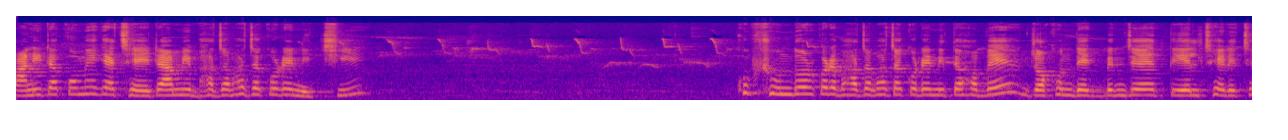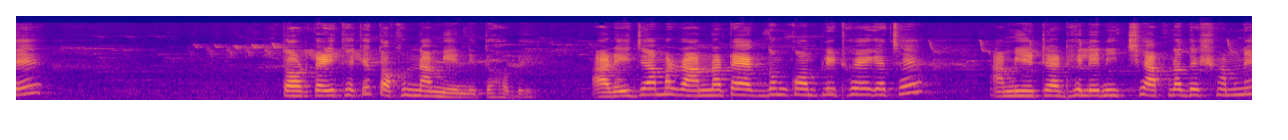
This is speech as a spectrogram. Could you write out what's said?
পানিটা কমে গেছে, এটা আমি ভাজা ভাজা করে নিচ্ছি। খুব সুন্দর করে ভাজা ভাজা করে নিতে হবে। যখন দেখবেন যে তেল ছেড়েছে তরকারি থেকে তখন নামিয়ে নিতে হবে। আর এই যে আমার রান্নাটা একদম কমপ্লিট হয়ে গেছে, আমি এটা ঢেলে নিচ্ছি আপনাদের সামনে।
